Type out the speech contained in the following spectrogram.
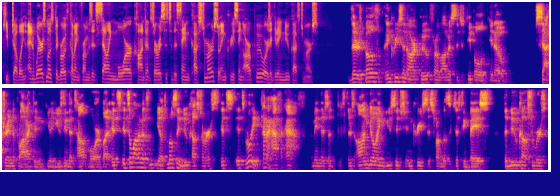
keep doubling. And where's most of the growth coming from? Is it selling more content services to the same customers, so increasing ARPU, or is it getting new customers? There's both increase in ARPU from obviously just people, you know, saturating the product and you know using the talent more, but it's it's a lot of it's you know it's mostly new customers. It's it's really kind of half and half. I mean, there's a there's ongoing usage increases from those existing base, the new customers,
